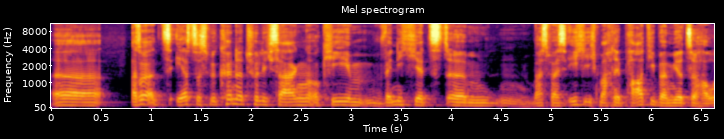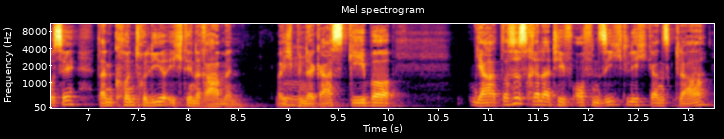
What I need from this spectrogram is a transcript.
Äh, also als erstes, wir können natürlich sagen, okay, wenn ich jetzt, ähm, was weiß ich, ich mache eine Party bei mir zu Hause, dann kontrolliere ich den Rahmen, weil ich bin mhm. der Gastgeber. Ja, das ist relativ offensichtlich, ganz klar.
